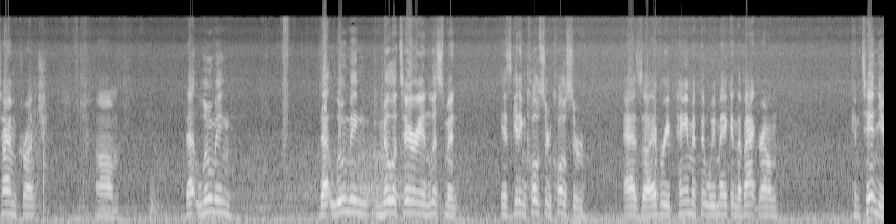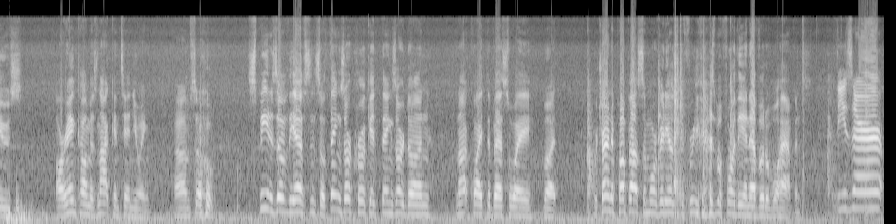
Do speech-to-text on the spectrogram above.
time crunch. Um, that looming, that looming military enlistment is getting closer and closer as uh, every payment that we make in the background continues. Our income is not continuing. Um, so speed is of the essence. So things are crooked, things are done not quite the best way, but we're trying to pump out some more videos for you guys before the inevitable happens. These are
